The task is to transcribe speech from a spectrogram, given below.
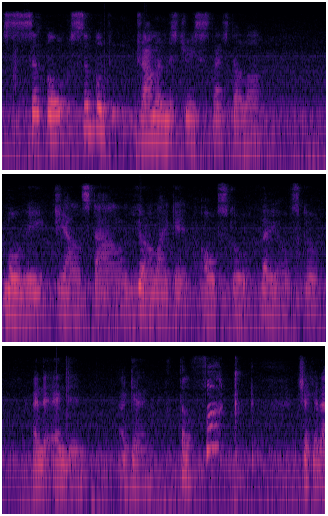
Simple, simple drama, mystery, suspense thriller movie, giallo style. You're gonna like it. Old school, very old school. And the ending, again, the fuck. Check it out.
